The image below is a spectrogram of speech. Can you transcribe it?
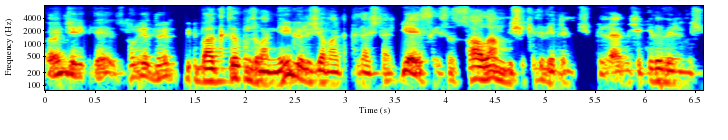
Öncelikle soruya dönüp bir baktığım zaman neyi göreceğim arkadaşlar? Y sayısı sağlam bir şekilde verilmiş, güzel bir şekilde verilmiş.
